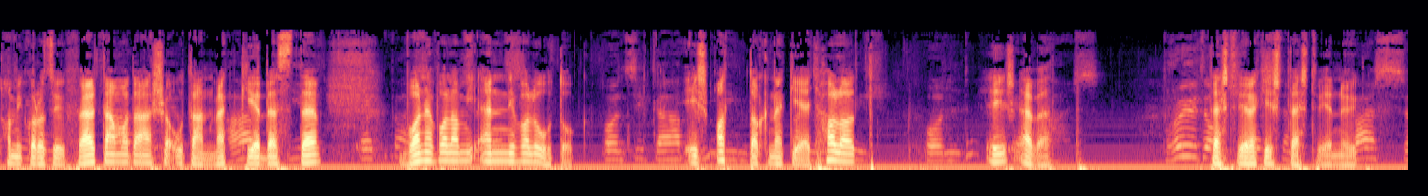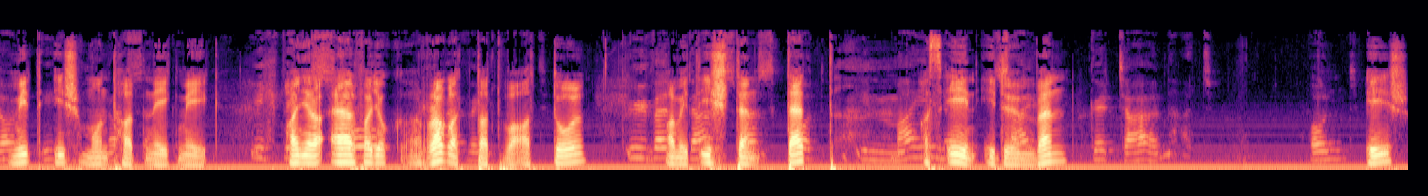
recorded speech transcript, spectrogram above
amikor az ő feltámadása után megkérdezte, van-e valami ennivalótok? És adtak neki egy halat, és evett. Testvérek és testvérnők, mit is mondhatnék még? Annyira el vagyok ragadtatva attól, amit Isten tett az én időmben, és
